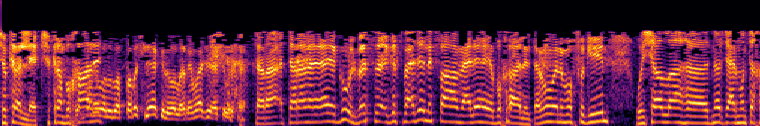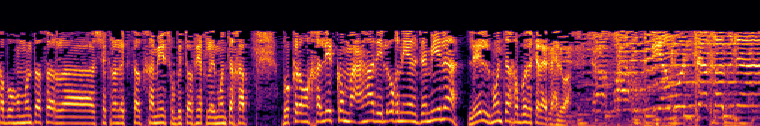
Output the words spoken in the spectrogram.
شكرا لك. شكرا أبو خالد. والله بطرش لي اكل والله أنا ماشي أكل. ترى ترى أنا أقول بس قلت بعدين نتفاهم عليها يا أبو خالد. عموما موفقين وإن شاء الله آه، نرجع المنتخب وهو منتصر. آه، شكرا لك أستاذ خميس وبالتوفيق للمنتخب. بكرة ونخليكم مع هذه الأغنية الجميلة للمنتخب وذكريات الحلوة. يا منتخبنا.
